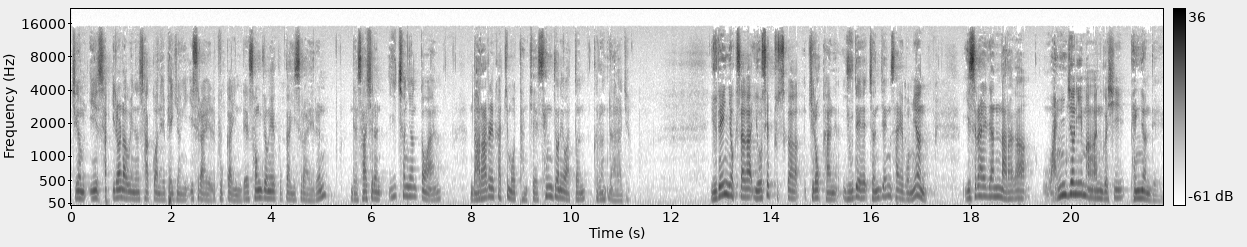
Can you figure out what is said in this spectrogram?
지금 이 사, 일어나고 있는 사건의 배경이 이스라엘 국가인데 성경의 국가 이스라엘은 근데 사실은 2000년 동안 나라를 갖지 못한 채 생존해 왔던 그런 나라죠. 유대인 역사가 요세푸스가 기록한 유대 전쟁사에 보면 이스라엘에 대한 나라가 완전히 망한 것이 100년대예요.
